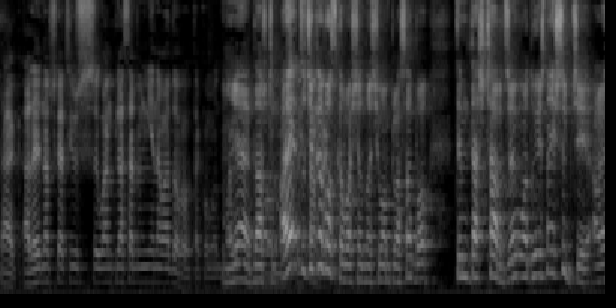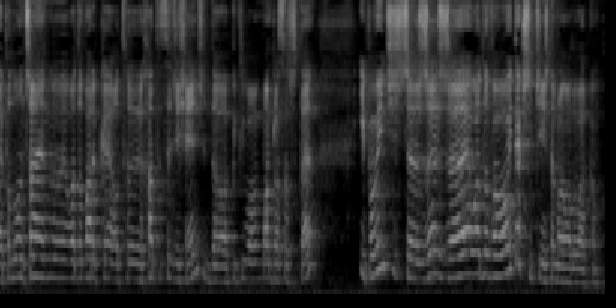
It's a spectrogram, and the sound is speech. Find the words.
Tak, ale na przykład już OnePlusa bym nie naładował taką No ładowarką, nie, on charge. ma Ale to ciekawostka właśnie odnośnie OnePlusa, bo tym dash charge'em ładujesz najszybciej, ale podłączałem e, ładowarkę od e, HTC 10 do OnePlusa 4 i powiem Ci szczerze, że ładowało i tak szybciej niż normalną ładowarką.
